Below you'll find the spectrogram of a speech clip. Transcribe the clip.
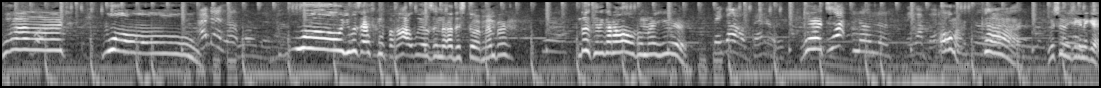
What? Whoa! I did not know that. Whoa! You was asking for Hot Wheels in the other store, remember? Yeah. Look, they got all of them right here. They got better. What? What? No, no. They got better. Oh my No, God. no, no. Which one is you gonna get?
